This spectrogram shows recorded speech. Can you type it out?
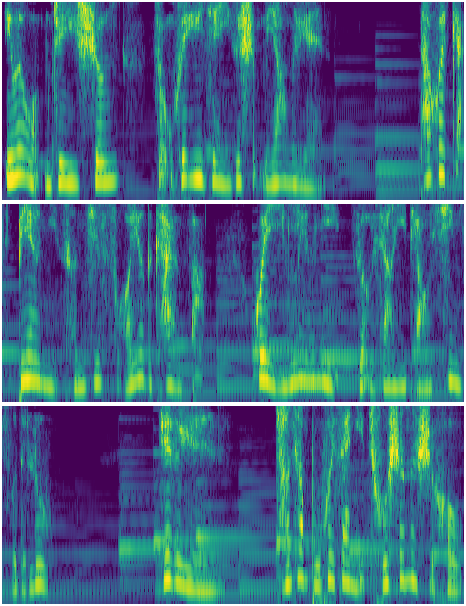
因为我们这一生总会遇见一个什么样的人，他会改变你曾经所有的看法，会引领你走向一条幸福的路。这个人常常不会在你出生的时候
